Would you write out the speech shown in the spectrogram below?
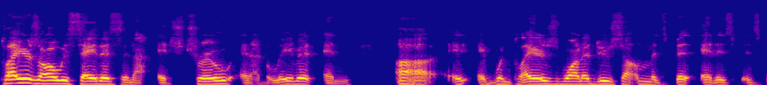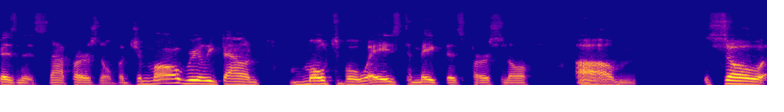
players always say this, and it's true, and I believe it. And uh, it, it, when players want to do something, it's it is it's business, not personal. But Jamal really found multiple ways to make this personal. Um, so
